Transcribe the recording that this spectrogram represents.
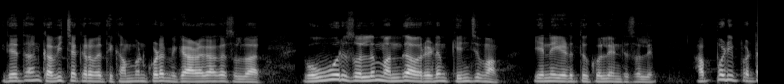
இதைத்தான் கவி சக்கரவர்த்தி கம்பன் கூட மிக அழகாக சொல்வார். ஒவ்வொரு சொல்லும் வந்து அவரிடம் கெஞ்சுமாம். என்னை எடுத்துக்கொள் என்று சொல்லி. அப்படிப்பட்ட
